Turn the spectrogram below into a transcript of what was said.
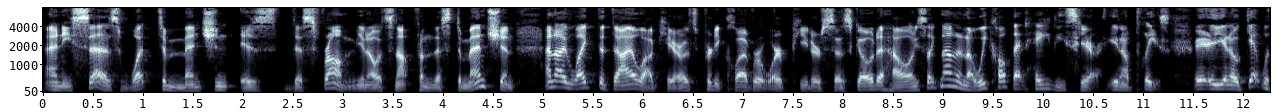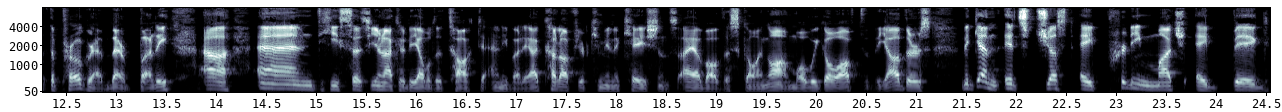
and he says, "What dimension is this from? You know, it's not from this dimension." And I like the dialogue here; it's pretty clever. Where Peter says, "Go to hell," and he's like, "No, no, no, we call that Hades here. You know, please, Uh, you know, get with the program there, buddy." Uh, and he says, "You're not going to be able to talk to anybody. I cut off your communications. I have all this going on." Well, we go off to the others, and again, it's just a pretty much a big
